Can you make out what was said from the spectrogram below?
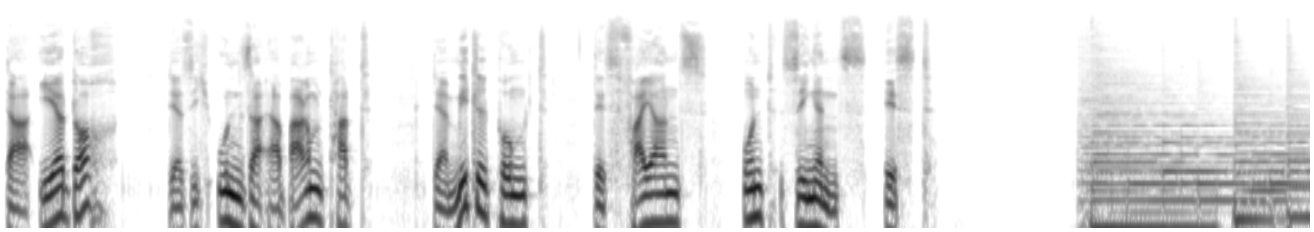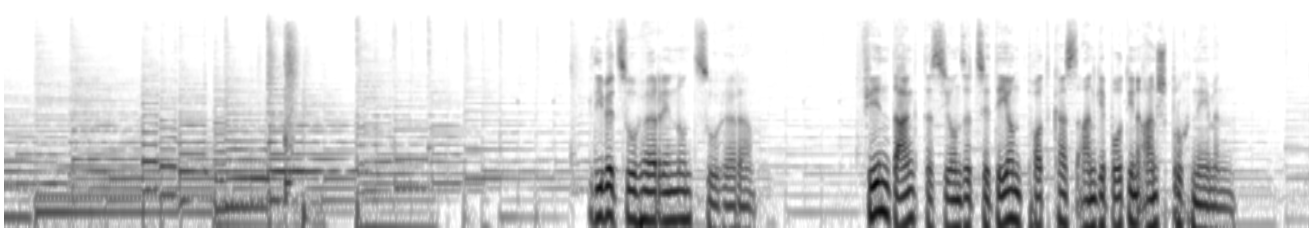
da er doch, der sich unser erbarmt hat, der Mittelpunkt des Feierns und Singens ist. Liebe Zuhörerinnen und Zuhörer, vielen Dank, dass Sie unser CD- und Podcast-Angebot in Anspruch nehmen.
